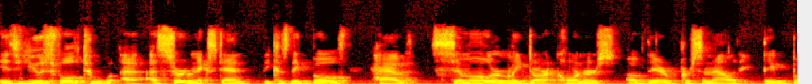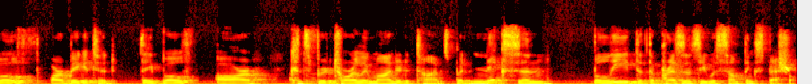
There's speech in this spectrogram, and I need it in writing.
is useful to a, a certain extent because they both have similarly dark corners of their personality. They both are bigoted. They both are conspiratorially minded at times. But Nixon believed that the presidency was something special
